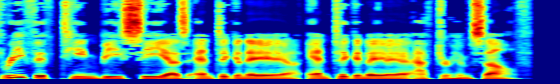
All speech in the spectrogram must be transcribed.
315 BC as Antigoneia, Antigoneia after himself.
